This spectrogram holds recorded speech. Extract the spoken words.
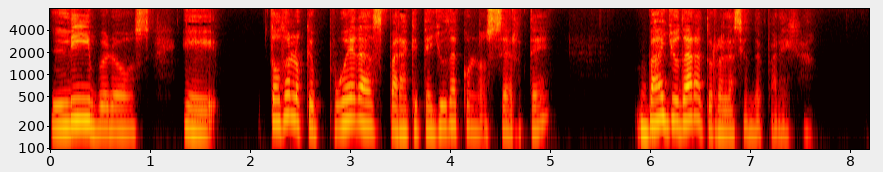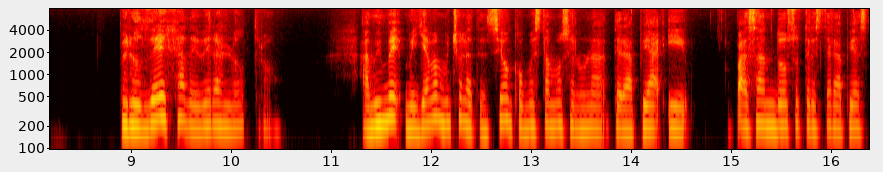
libros, eh, todo lo que puedas para que te ayude a conocerte, va a ayudar a tu relación de pareja. Pero deja de ver al otro. A mí me, llama mucho la atención cómo estamos en una terapia y pasan dos o tres terapias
